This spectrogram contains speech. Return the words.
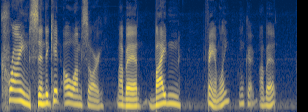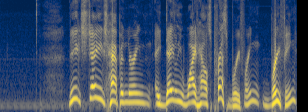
crime syndicate. Oh, I'm sorry. My bad. Biden family. Okay, my bad. The exchange happened during a daily White House press briefing, briefing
